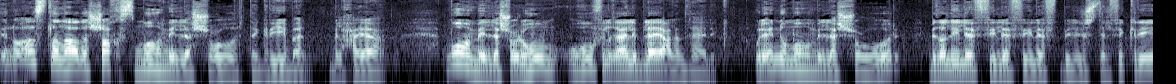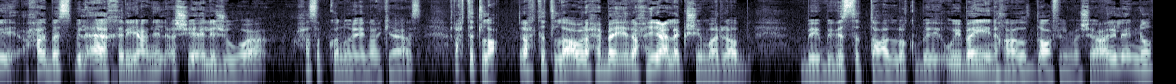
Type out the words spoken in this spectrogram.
لأنه أصلا هذا الشخص مهمل للشعور تقريبا بالحياة. مهمل للشعور وهو وهو في الغالب لا يعلم ذلك. ولأنه مهمل للشعور بضل يلف يلف يلف بالجسد الفكري بس بالآخر يعني الأشياء اللي جوا حسب قانون الانعكاس رح تطلع رح تطلع ورح رح يعلق شي مرة بقصة التعلق ويبين هذا الضعف المشاعري لأنه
